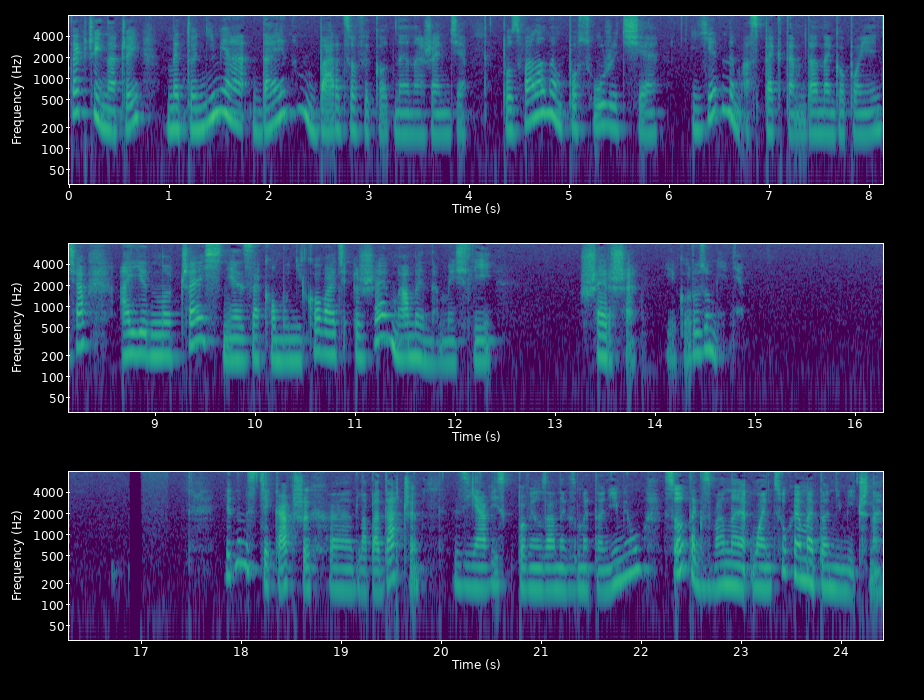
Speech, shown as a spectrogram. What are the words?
Tak czy inaczej, metonimia daje nam bardzo wygodne narzędzie. Pozwala nam posłużyć się jednym aspektem danego pojęcia, a jednocześnie zakomunikować, że mamy na myśli szersze jego rozumienie. Jednym z ciekawszych e, dla badaczy zjawisk powiązanych z metonimią są tak zwane łańcuchy metonimiczne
